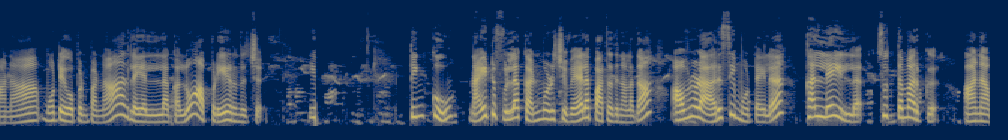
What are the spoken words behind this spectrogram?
ஆனா மூட்டையை ஓபன் பண்ணா அதுல எல்லா கல்லும் அப்படியே இருந்துச்சு. டிங்கு நைட்டு ஃபுல்லா கண் முழிச்சு வேலை பார்த்ததுனால தான் அவனோட அரிசி மூட்டையில கல்லே இல்ல. சுத்தமா இருக்கு. ஆனா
